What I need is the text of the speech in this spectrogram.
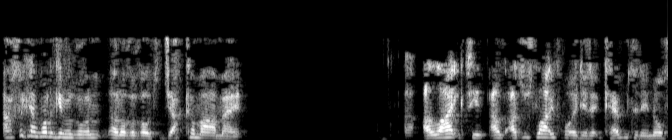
I think I'm going to give another go to Jacamar, mate. I, liked him. I, just liked what he did at Kempton enough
